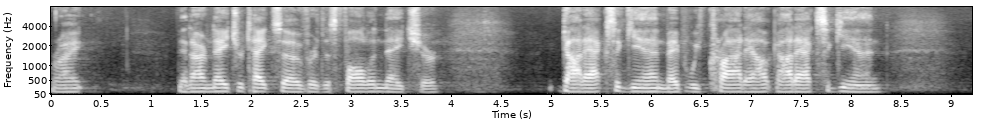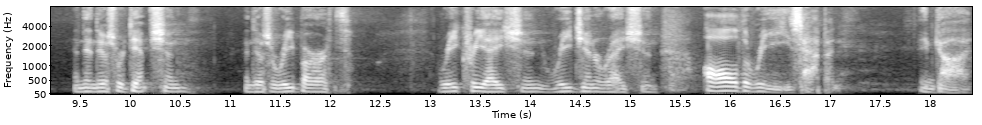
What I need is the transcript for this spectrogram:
right? Then our nature takes over, this fallen nature. God acts again. Maybe we've cried out, God acts again. And then there's redemption, and there's rebirth, recreation, regeneration. All the re's happen in God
